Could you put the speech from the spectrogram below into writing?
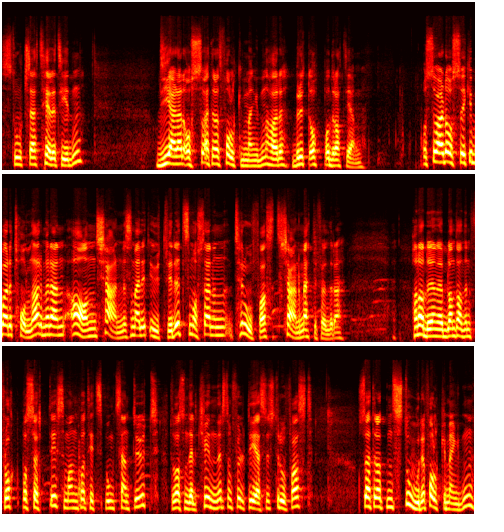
stort sett hele tiden. De er der også etter at folkemengden har brutt opp og dratt hjem. Og så er det også ikke bare tolv her, men det er en annen kjerne som er litt utvidet, som også er en trofast kjerne med etterfølgere. Han hadde bl.a. en flokk på 70 som han på et tidspunkt sendte ut. Det var også en del kvinner som fulgte Jesus trofast. Så etter at den store folkemengden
